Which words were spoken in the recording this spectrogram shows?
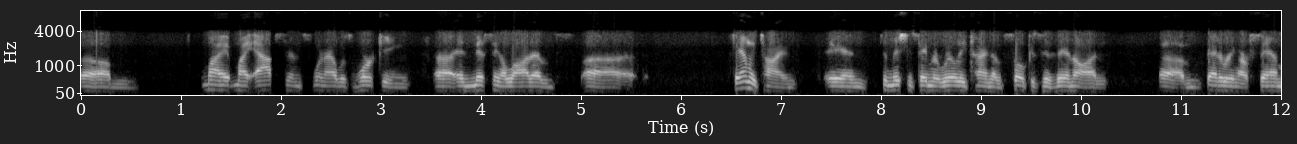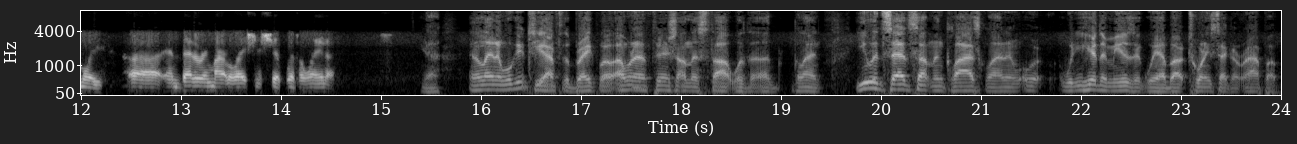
um, my my absence when I was working uh, and missing a lot of uh, family time. And the mission statement really kind of focuses in on um, bettering our family uh, and bettering my relationship with Elena. Yeah. And Elena, we'll get to you after the break, but I want to finish on this thought with uh, Glenn. You had said something in class, Glenn, and when you hear the music, we have about 20 second wrap up.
